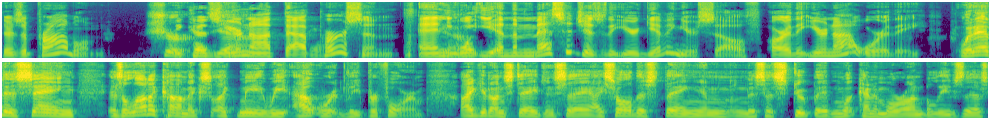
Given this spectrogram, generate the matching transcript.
there's a problem Sure. because yeah. you're not that Yeah. person. And Yeah. what you, and the messages that you're giving yourself are that you're not worthy. What Ed is saying is a lot of comics like me, we outwardly perform. I get on stage and say, I saw this thing and this is stupid and what kind of moron believes this?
